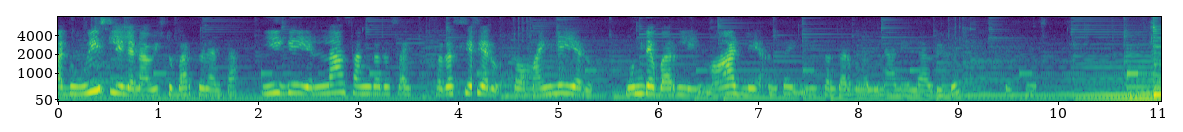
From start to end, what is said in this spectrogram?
ಅದು ಊಹಿಸ್ಲಿಲ್ಲ ನಾವು ಇಷ್ಟು ಬರ್ತದೆ ಅಂತ. ಹೀಗೆ ಎಲ್ಲಾ ಸಂಘದ ಸದಸ್ಯರು ಅಥವಾ ಮಹಿಳೆಯರು ಮುಂದೆ ಬರಲಿ, ಮಾಡ್ಲಿ ಅಂತ ಈ ಸಂದರ್ಭದಲ್ಲಿ ನಾನು ಎಲ್ಲರಿಗೂ ಹೇಳ್ತೇನೆ.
